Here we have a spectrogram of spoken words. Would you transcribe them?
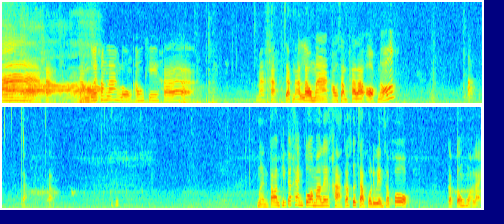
อ่าค่ะตามด้วยข้างล่างลงเอาโอเคค่ะ มาค่ะ จากนั้นเรามาเอาสัมภาระออกเนาะจับจับเหมือนตอนพลิกตะแคงตัวมาเลยค่ะ ก็คือจับบริเวณสะโพกกับตรงหัวไหล่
